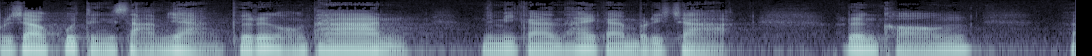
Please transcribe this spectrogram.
พระเจ้าพูดถึง 3 อย่างคือเรื่องของทานมีการให้การบริจาคเรื่องของอ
